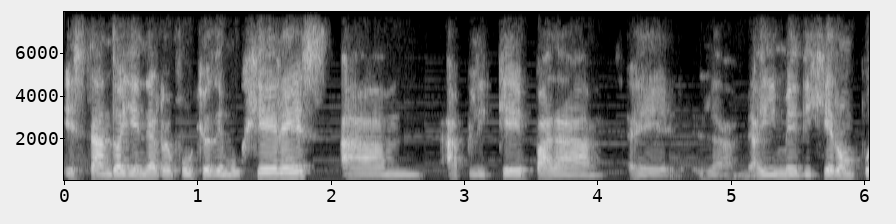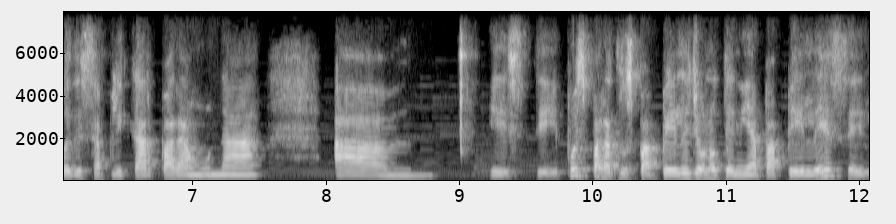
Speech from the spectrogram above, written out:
estando ahí en el refugio de mujeres, apliqué para, eh, ahí me dijeron, puedes aplicar para una, este, pues para tus papeles, yo no tenía papeles, eh,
